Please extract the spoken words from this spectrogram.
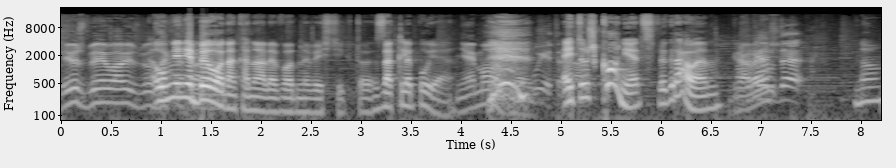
Już było, już było. A u mnie nie zaklepane. było na kanale Wodny Wyścig, to zaklepuję. Nie może. Kupuję ten Ej, to już koniec, wygrałem. Grałeś? Kurde, No.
